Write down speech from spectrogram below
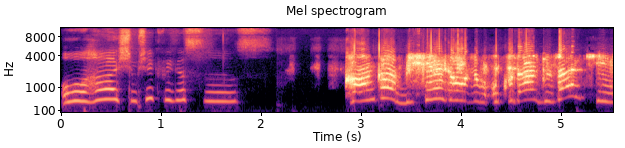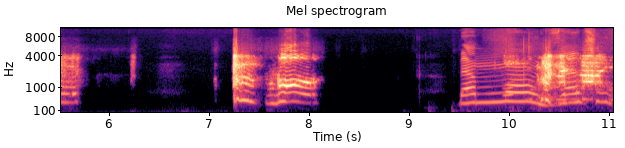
Oha şimşek Pegasus. Kanka bir şey gördüm. O kadar güzel ki. Bu. Ben bundan güzel şey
